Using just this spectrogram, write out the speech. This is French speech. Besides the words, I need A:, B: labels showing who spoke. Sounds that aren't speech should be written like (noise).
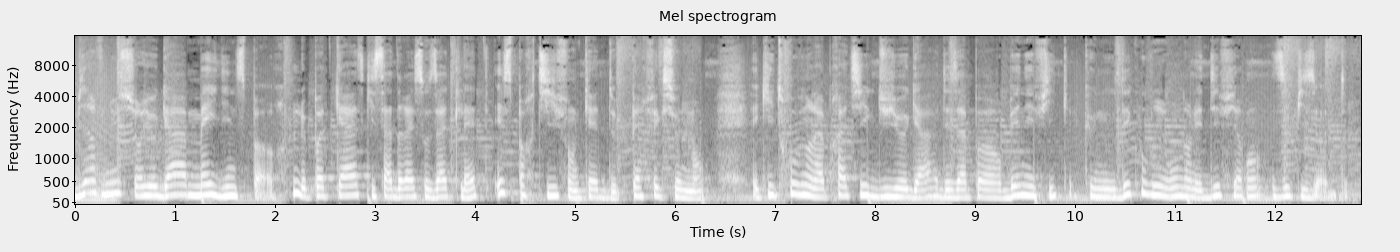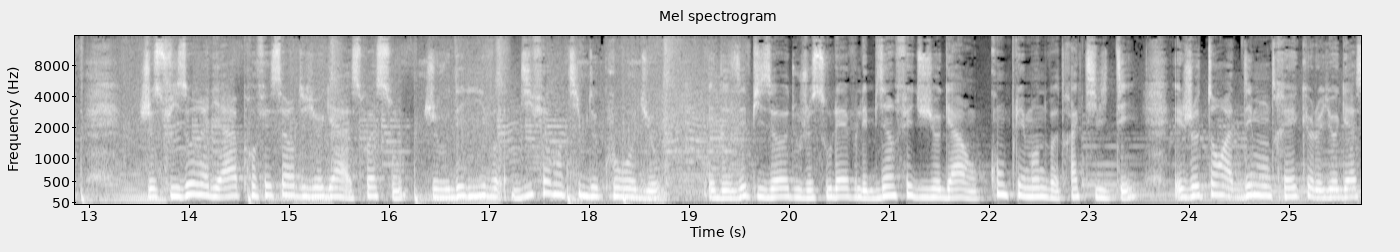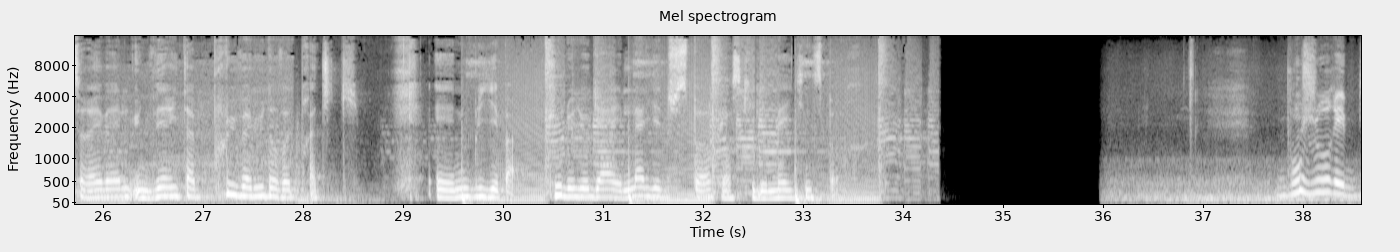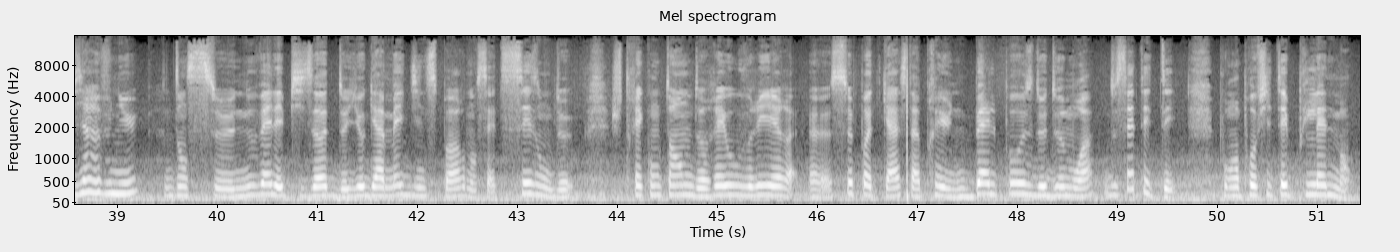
A: Bienvenue sur Yoga Made in Sport, le podcast qui s'adresse aux athlètes et sportifs en quête de perfectionnement et qui trouve dans la pratique du yoga des apports bénéfiques que nous découvrirons dans les différents épisodes. Je suis Aurélia, professeure de yoga à Soissons. Je vous délivre différents types de cours audio et des épisodes où je soulève les bienfaits du yoga en complément de votre activité et je tends à démontrer que le yoga se révèle une véritable plus-value dans votre pratique. Et n'oubliez pas que le yoga est l'allié du sport lorsqu'il est made in sport. Bonjour et bienvenue dans ce nouvel épisode de Yoga Made in Sport dans cette saison 2. Je suis très contente de réouvrir euh, ce podcast après une belle pause de deux mois de cet été pour en profiter pleinement.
